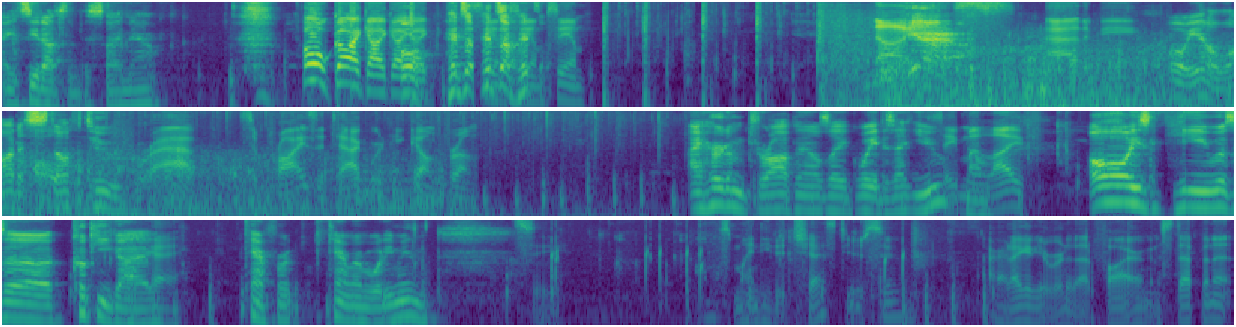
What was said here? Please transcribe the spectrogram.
I can see it off to this side now. Oh, guy, guy, guy, Oh, guy. heads up, heads up, heads him, See him. Nice. Attaby. Oh, he had a lot of stuff too. Crap. Surprise attack. Where'd he come from? I heard him drop and I was like, "Wait, is that you?" Saved my No. life. Oh, he's he was a cookie guy. Okay. Can't for, can't remember what he mean. Let's see. Almost might need a chest here soon. Alright, I gotta get rid of that fire. I'm gonna step in it.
